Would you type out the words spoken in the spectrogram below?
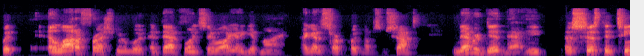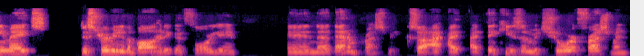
but a lot of freshmen would at that point say, "Well, I got to get mine. I got to start putting up some shots." Never did that. He assisted teammates, distributed the ball, had a good floor game, and uh, that impressed me. So I, I, I, think he's a mature freshman.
